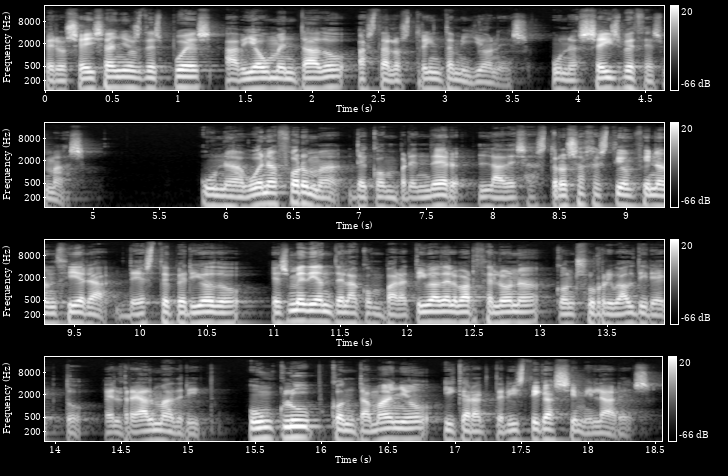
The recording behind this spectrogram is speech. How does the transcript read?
pero seis años después había aumentado hasta los 30 millones, unas seis veces más. Una buena forma de comprender la desastrosa gestión financiera de este periodo es mediante la comparativa del Barcelona con su rival directo, el Real Madrid, un club con tamaño y características similares.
